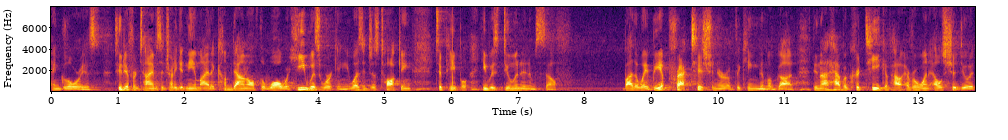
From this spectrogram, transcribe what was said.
and glorious. Two different times to try to get Nehemiah to come down off the wall where he was working. He wasn't just talking to people, he was doing it himself. By the way, be a practitioner of the kingdom of God. Do not have a critique of how everyone else should do it.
